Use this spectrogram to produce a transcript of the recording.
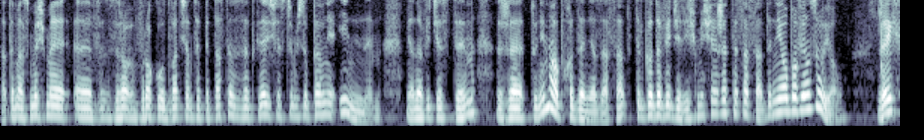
Natomiast myśmy e, w, w roku 2015 zetknęli się z czymś zupełnie innym. Mianowicie z tym, że tu nie ma obchodzenia zasad, tylko dowiedzieliśmy się, że te zasady nie obowiązują. Że, ich,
